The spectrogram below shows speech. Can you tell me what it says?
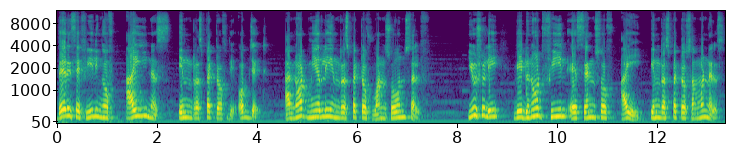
there is a feeling of I-ness in respect of the object and not merely in respect of one's own self. Usually, we do not feel a sense of I in respect of someone else.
